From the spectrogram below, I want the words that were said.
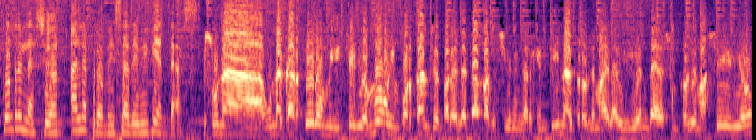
con relación a la promesa de viviendas. Es una, una cartera, un ministerio muy importante para la etapa que se en la Argentina. El problema de la vivienda es un problema serio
